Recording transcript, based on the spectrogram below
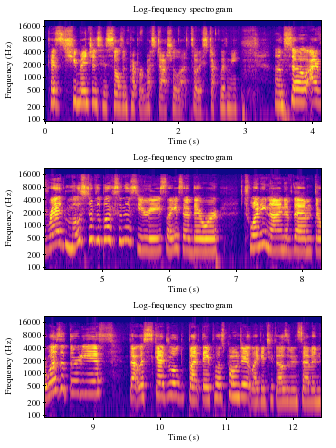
because she mentions his salt and pepper mustache a lot, so it stuck with me. Um, so I've read most of the books in the series. Like I said, there were 29 of them. There was a 30th that was scheduled, but they postponed it like in 2007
